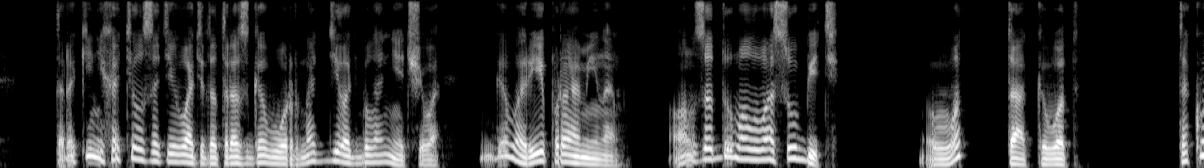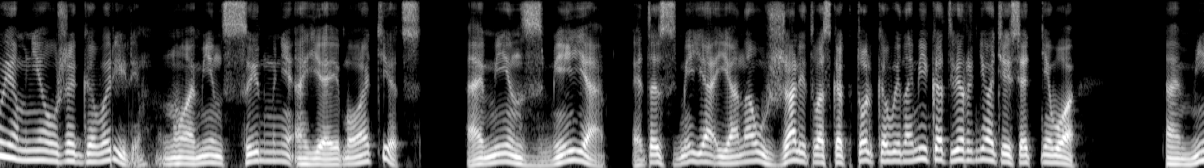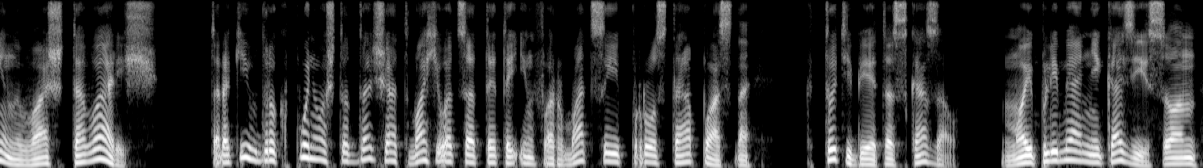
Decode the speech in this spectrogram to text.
Тараки не хотел затевать этот разговор, но делать было нечего. Говори про Амина. Он задумал вас убить. Вот так вот. Такое мне уже говорили, но Амин сын мне, а я ему отец. Амин змея. Это змея, и она ужалит вас, как только вы на миг отвернетесь от него. Амин ваш товарищ. Тараки вдруг понял, что дальше отмахиваться от этой информации просто опасно. «Кто тебе это сказал?» «Мой племянник Азис, он...»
